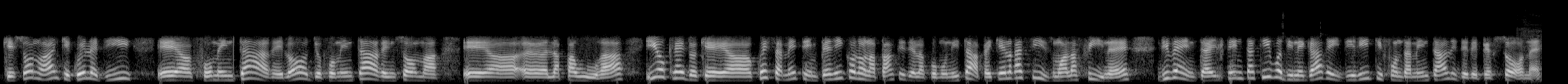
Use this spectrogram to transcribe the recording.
che sono anche quelli quella di eh, fomentare l'odio, fomentare insomma, eh, eh, la paura, io credo che eh, questa mette in pericolo una parte della comunità, perché il razzismo alla fine diventa il tentativo di negare i diritti fondamentali delle persone.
